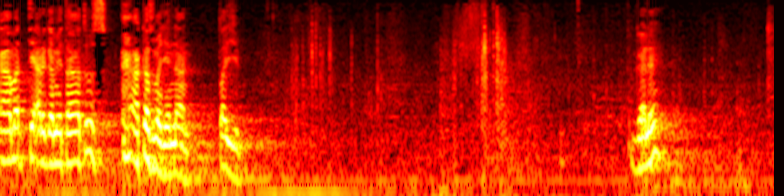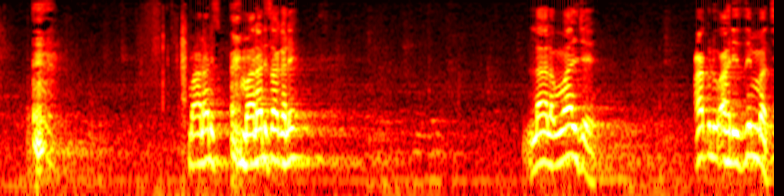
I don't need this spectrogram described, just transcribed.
qaamatti argame taatus akkasuma jennaan. Xayyib. Galee maanaan isaa galee laala maal jee? عقل أهل الذمة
